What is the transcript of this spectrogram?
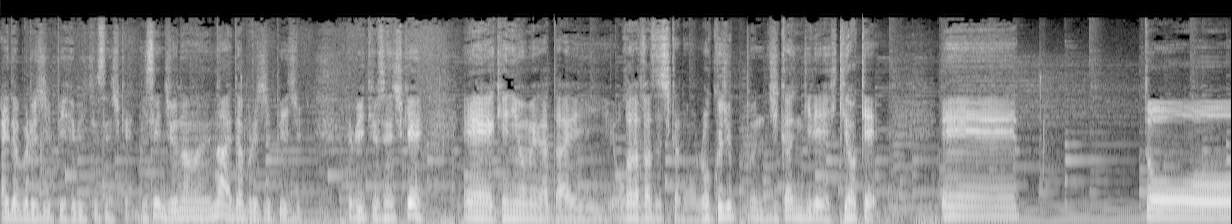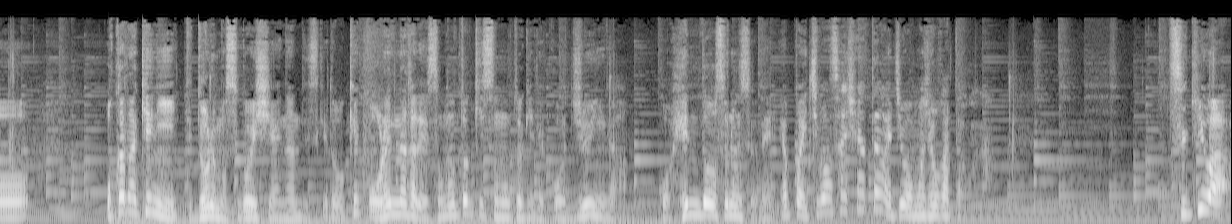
IWGP ヘビー級選手権。2017年の IWGP ヘビー級選手権、えー、ケニー・オメガ対岡田和親の60分時間切れ引き分け。えー、っと、岡田ケニーってどれもすごい試合なんですけど、結構俺の中でその時その時でこう順位がこう変動するんですよね。やっぱ一番最初やったのが一番面白かったのかな。次は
